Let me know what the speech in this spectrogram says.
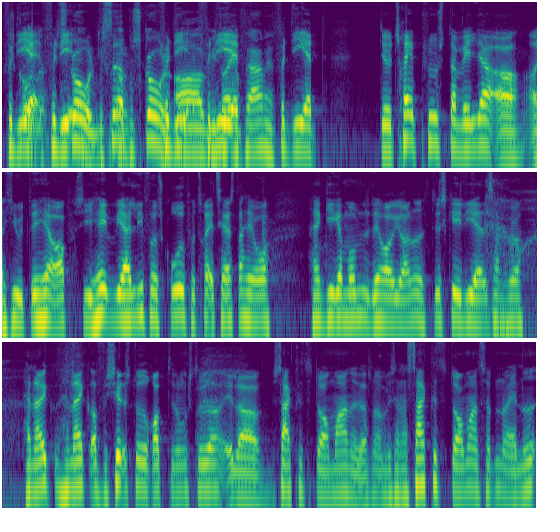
Fordi, Skål. at- fordi, skål. Vi sidder på skål, fordi, og fordi, vi drikker at, færdigt. fordi at det er jo 3 plus, der vælger at, at hive det her op. Sige, hey, vi har lige fået skruet på tre taster herover. Han gik og mumlede det her i hjørnet. Det skal I lige alle sammen høre. Han har ikke, han har ikke officielt stået og råbt til nogen steder, eller sagt det til dommeren, eller sådan noget. Hvis han har sagt det til dommeren, så er det noget andet.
